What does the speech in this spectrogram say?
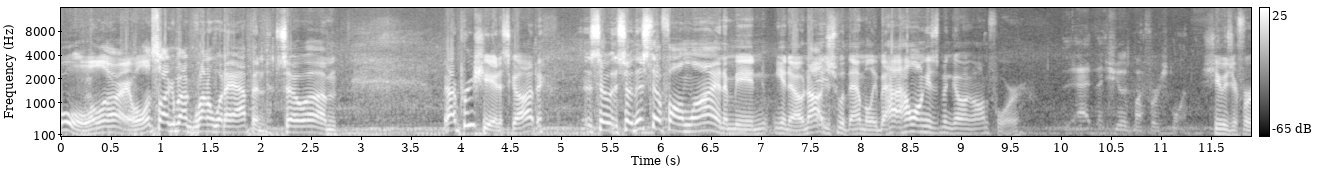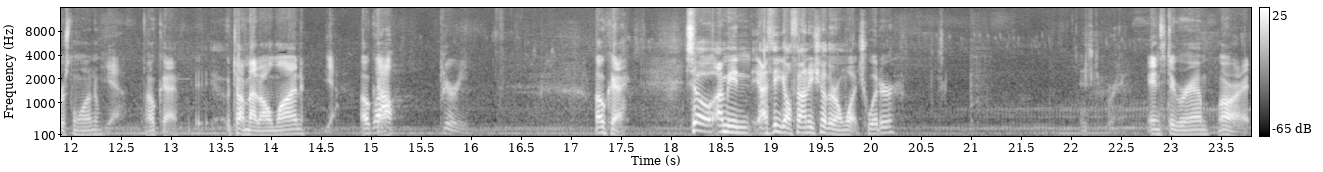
Cool. Well, all right. Well, let's talk about kind of what happened. So, um, I appreciate it, Scott. So, so this stuff online. I mean, you know, not just with Emily, but how, how long has it been going on for? That, that she was my first one. She was your first one. Yeah. Okay. We're talking about online. Yeah. Okay. Well, period. Okay. So, I mean, I think y'all found each other on what? Twitter. Instagram. Instagram. All right.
